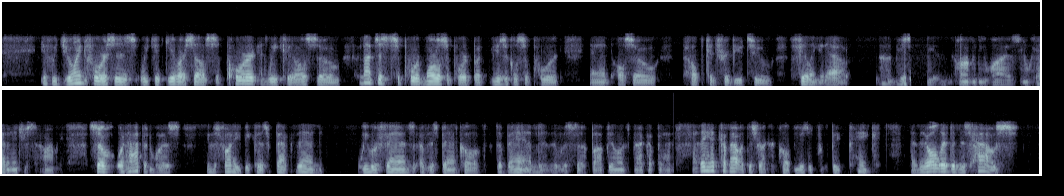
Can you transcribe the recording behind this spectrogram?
if we joined forces, we could give ourselves support and we could also not just support moral support, but musical support and also help contribute to filling it out uh, musically and harmony wise. You know, we had an interest in harmony. So what happened was it was funny because back then we were fans of this band called The Band. It was uh, Bob Dylan's backup band. And they had come out with this record called Music from Big Pink and they all lived in this house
